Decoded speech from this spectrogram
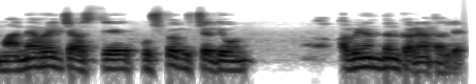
मान्यवरांच्या हस्ते पुष्पगुच्छ देऊन अभिनंदन करण्यात आले.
